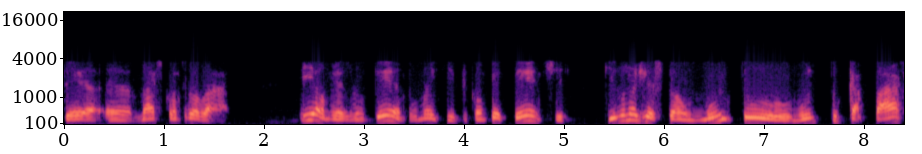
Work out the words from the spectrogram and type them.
ser uh, mais controlado. E, ao mesmo tempo, uma equipe competente que, numa gestão muito, muito capaz,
